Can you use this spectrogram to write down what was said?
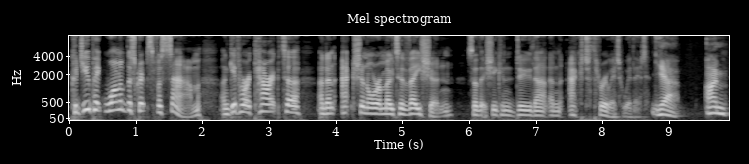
could you pick one of the scripts for Sam and give her a character and an action or a motivation so that she can do that and act through it with it? Yeah, I'm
